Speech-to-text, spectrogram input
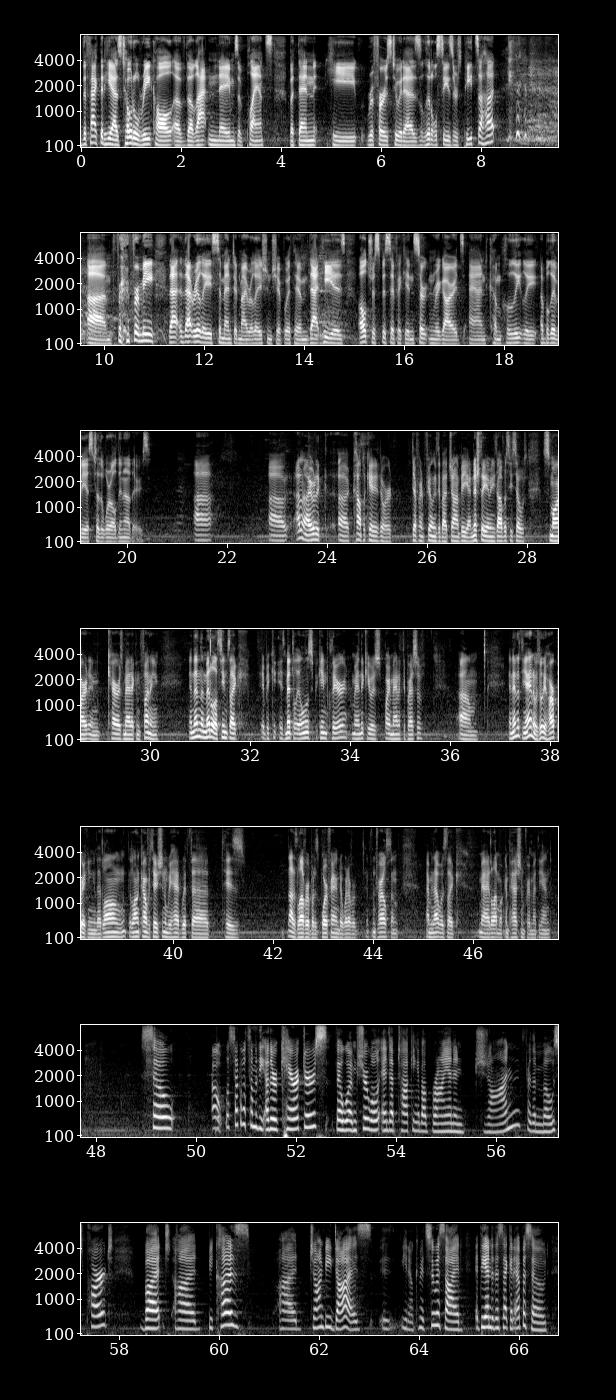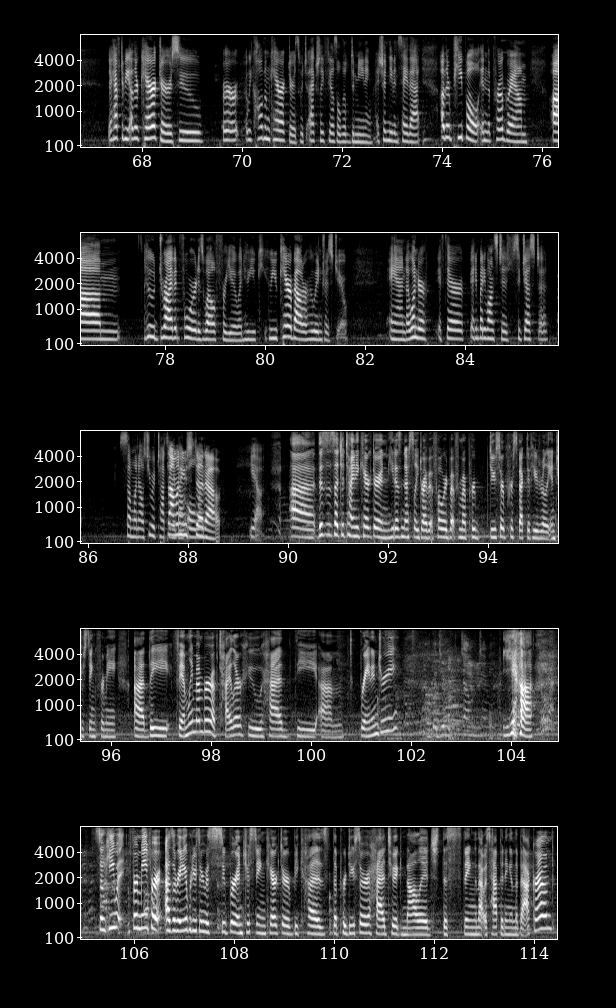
the fact that he has total recall of the Latin names of plants, but then he refers to it as Little Caesar's Pizza Hut. um, for, for me, that, that really cemented my relationship with him, that he is ultra specific in certain regards and completely oblivious to the world in others. Uh, uh, I don't know. I really uh, complicated or different feelings about John B. Initially, I mean, he's obviously so smart and charismatic and funny, and then in the middle, it seems like it beca- his mental illness became clear. I mean, I think he was probably manic depressive. Um, and then at the end, it was really heartbreaking. That long, the long conversation we had with uh, his, not his lover, but his boyfriend or whatever from Charleston. I mean, that was like, I mean, I had a lot more compassion for him at the end. So, oh, let's talk about some of the other characters, though I'm sure we'll end up talking about Brian and John for the most part. But uh, because uh, John B. dies, uh, you know, commits suicide at the end of the second episode, there have to be other characters who, or we call them characters, which actually feels a little demeaning. I shouldn't even say that. Other people in the program um, who drive it forward as well for you and who you, who you care about or who interest you. And I wonder if there anybody wants to suggest a, someone else. You were talking Someone about someone who stood out. Yeah. Uh, this is such a tiny character, and he doesn't necessarily drive it forward. But from a producer perspective, he was really interesting for me. Uh, the family member of Tyler who had the um, brain injury. Uncle Jimmy. Yeah. So he, for me, for as a radio producer, he was super interesting character because the producer had to acknowledge this thing that was happening in the background,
